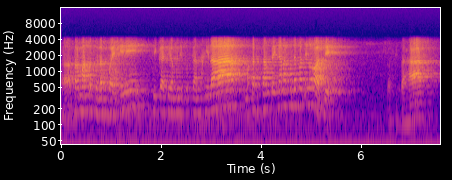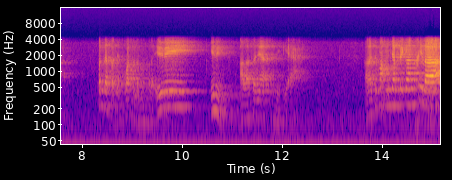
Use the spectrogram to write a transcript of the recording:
Eh, termasuk dalam poin ini jika dia menyebutkan khilaf maka disampaikanlah pendapat yang rajih. Terus dibahas pendapat yang kuat dalam masalah ini. Ini alasannya demikian. Karena cuma menyampaikan khilaf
